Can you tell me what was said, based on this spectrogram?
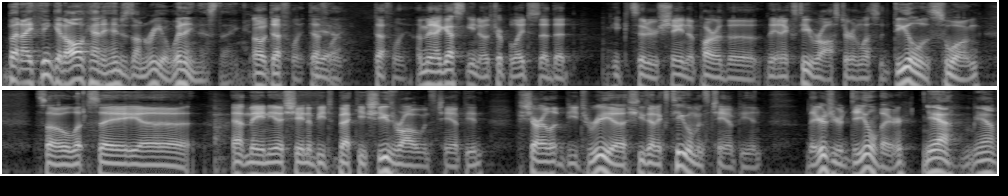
But I think it all kind of hinges on Rhea winning this thing. Oh, definitely, definitely, definitely. I mean, I guess you know Triple H said that he considers Shane a part of the the NXT roster unless a deal is swung. So let's say uh, at Mania, Shayna beats Becky, she's Raw Women's Champion. Charlotte beats Rhea, she's NXT Women's Champion. There's your deal there. Yeah, yeah.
